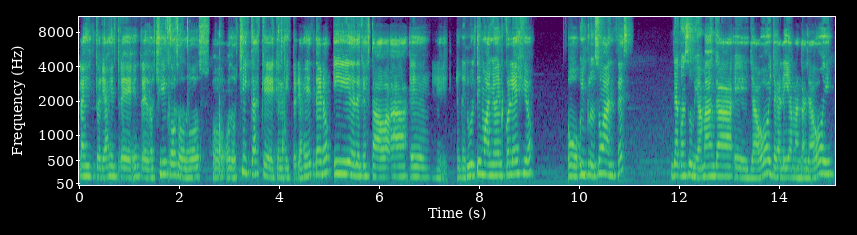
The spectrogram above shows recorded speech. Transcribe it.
las historias entre, entre dos chicos o dos, o, dos chicas que, que, las historias hetero. Y desde que estaba en el último año del colegio, o incluso antes, ya consumía manga eh, ya hoy, ya leía manga ya hoy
